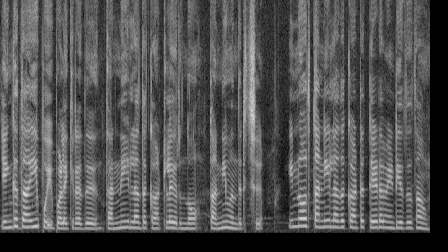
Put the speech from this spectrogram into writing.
எங்கள் தாயி போய் பிழைக்கிறது? தண்ணி இல்லாத காட்டில் இருந்தோம். தண்ணி வந்துருச்சு. இன்னொரு தண்ணி இல்லாத காட்டை தேட வேண்டியது தான்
